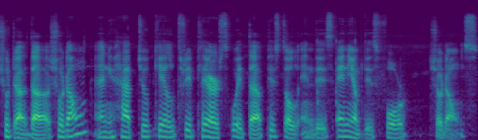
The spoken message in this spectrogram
shoot uh, the showdown and you have to kill three players with the pistol in this any of these four showdowns.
